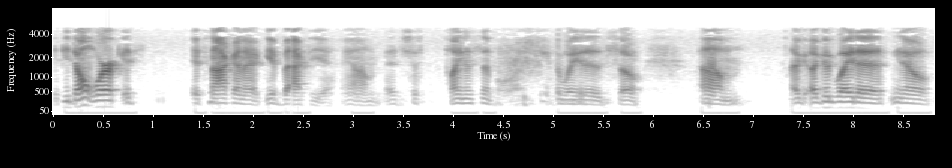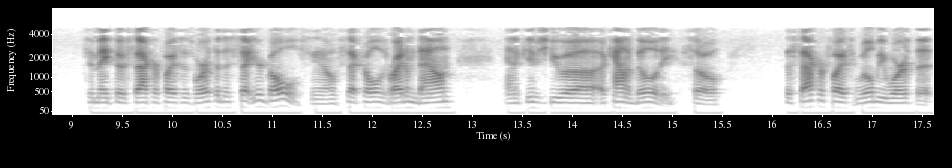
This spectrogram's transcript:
if you don't work, it's it's not gonna give back to you. Um, it's just plain and simple the way it is. So um, a, a good way to you know to make those sacrifices worth it is set your goals. You know, set goals, write them down, and it gives you uh, accountability. So the sacrifice will be worth it.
